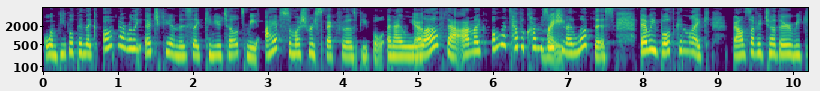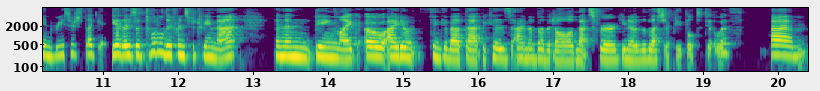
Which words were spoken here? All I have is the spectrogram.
when people have been like, "Oh, I'm not really educated on this," like, can you tell it to me? I have so much respect for those people, and I Yep. love that. I'm like, "Oh, let's have a conversation." I love this. That we both can like bounce off each other. We can research, like, Yeah, there's a total difference between that and then being like, oh, I don't think about that because I'm above it all, and that's for, you know, the lesser people to deal with. Um,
